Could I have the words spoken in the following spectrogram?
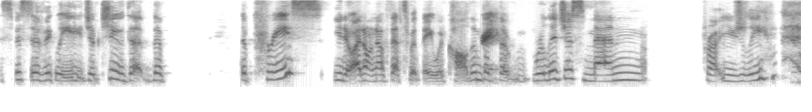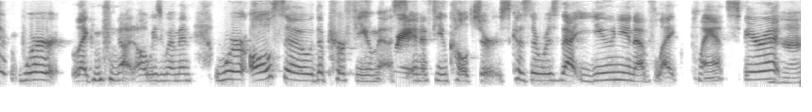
specifically Egypt too, the, the the priests, you know, I don't know if that's what they would call them, but the religious men usually were like not always women were also the perfumist right. in a few cultures because there was that union of like plant spirit uh-huh.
